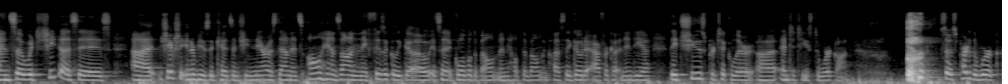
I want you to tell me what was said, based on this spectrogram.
And so what she does is uh, she actually interviews the kids and she narrows down. It's all hands-on, and they physically go. It's a global development, health development class. They go to Africa and India. They choose particular uh, entities to work on. so as part of the work,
